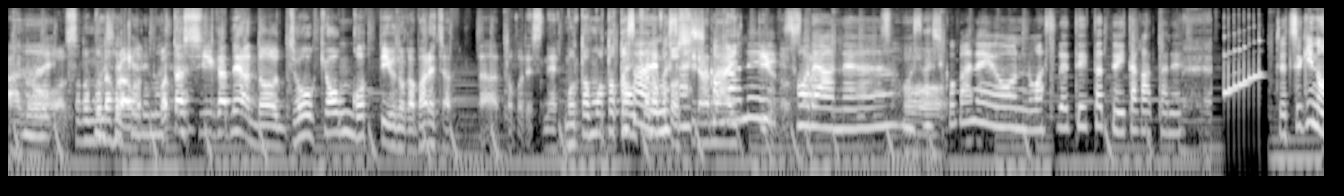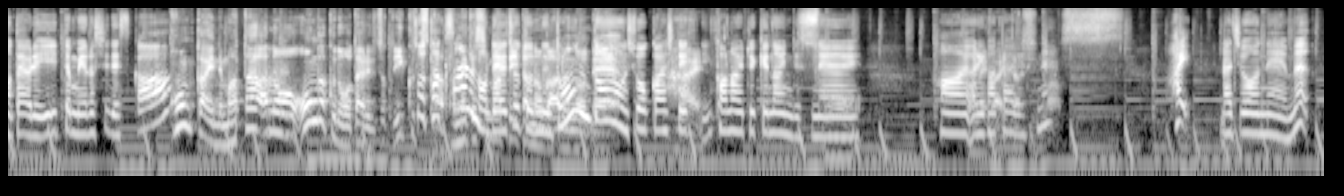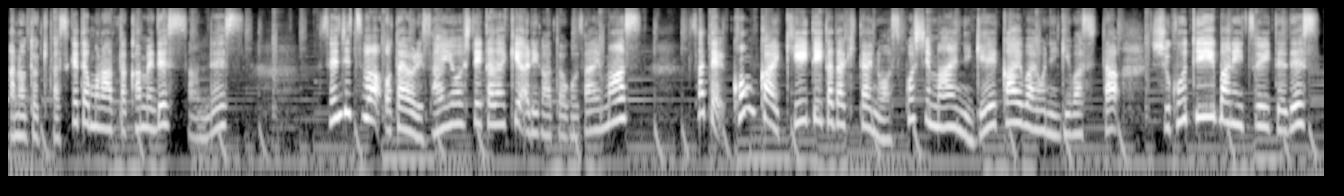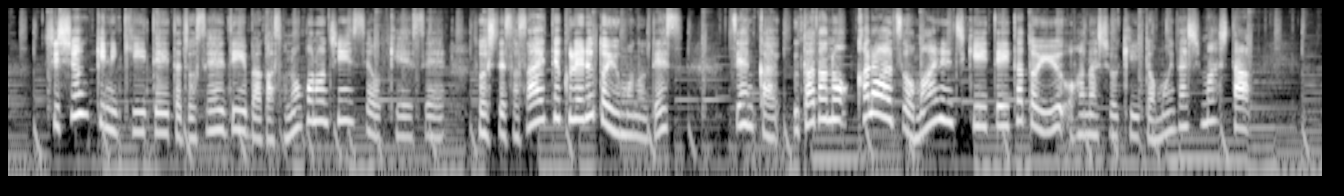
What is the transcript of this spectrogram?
あの、はい。その問題ほら私がねあの上京っ子っていうのがバレちゃったとこですね。もともと東京のことを知らないっていうのさ。そうだよね武蔵小がね忘れていたって言いたかったね。じゃあ次のお便り言ってもよろしいですか？今回ねまたあの、音楽のお便りでちょっといくつかたくさんあるので。ちょっとねどんどん紹介しはいていかないといけないんですね。はいありがたいですね。はい。ラジオネームあの時助けてもらった亀ですさんです先日はお便り採用していただきありがとうございます。さて今回聞いていただきたいのは少し前に芸界隈を賑わせた守護ディーバについてです。思春期に聴いていた女性ディーバがその後の人生を形成そして支えてくれるというものです。前回宇多田のカラーズを毎日聴いていたというお話を聞いて思い出しました。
